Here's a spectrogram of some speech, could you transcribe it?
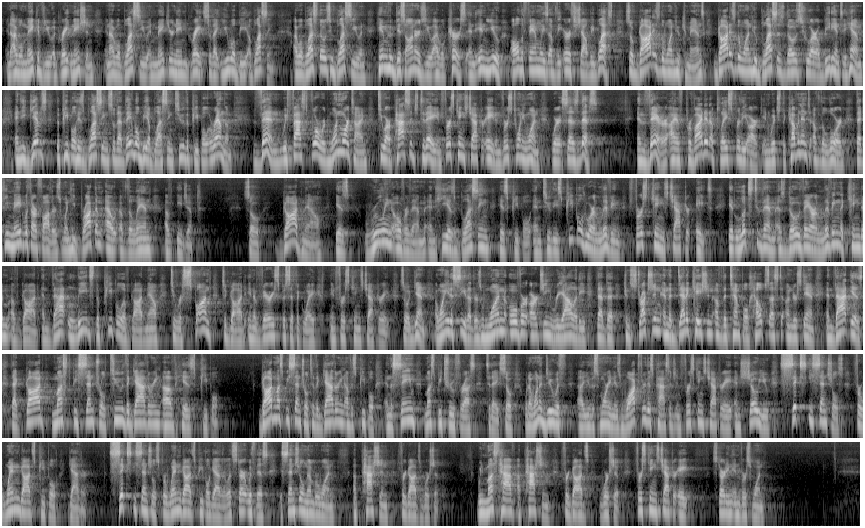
And I will make of you a great nation, and I will bless you and make your name great, so that you will be a blessing. I will bless those who bless you, and him who dishonors you I will curse, and in you all the families of the earth shall be blessed. So God is the one who commands, God is the one who blesses those who are obedient to him, and he gives the people his blessing so that they will be a blessing to the people around them. Then we fast forward one more time to our passage today in 1 Kings chapter 8 and verse 21, where it says this. And there I have provided a place for the ark in which the covenant of the Lord that he made with our fathers when he brought them out of the land of Egypt. So God now is ruling over them and he is blessing his people. And to these people who are living, 1 Kings chapter 8, it looks to them as though they are living the kingdom of God. And that leads the people of God now to respond to God in a very specific way in 1 Kings chapter 8. So, again, I want you to see that there's one overarching reality that the construction and the dedication of the temple helps us to understand. And that is that God must be central to the gathering of his people. God must be central to the gathering of his people, and the same must be true for us today. So, what I want to do with uh, you this morning is walk through this passage in 1 Kings chapter 8 and show you six essentials for when God's people gather. Six essentials for when God's people gather. Let's start with this. Essential number one a passion for God's worship. We must have a passion for God's worship. 1 Kings chapter 8, starting in verse 1.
